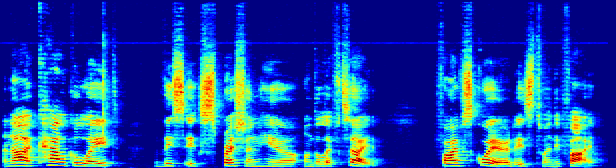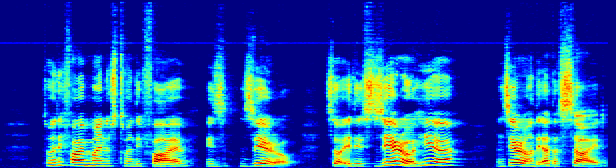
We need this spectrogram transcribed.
And I calculate this expression here on the left side. 5 squared is 25. 25 minus 25 is 0. So it is 0 here and 0 on the other side.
